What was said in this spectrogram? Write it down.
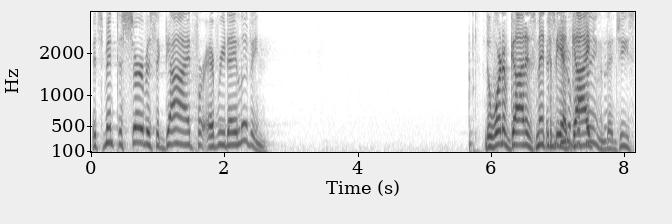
It's meant to serve as a guide for everyday living. The Word of God is meant it's to be a, a guide. that Jesus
